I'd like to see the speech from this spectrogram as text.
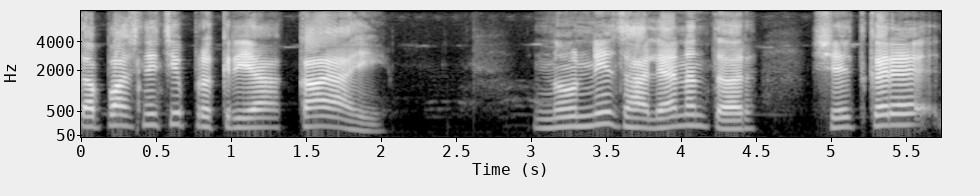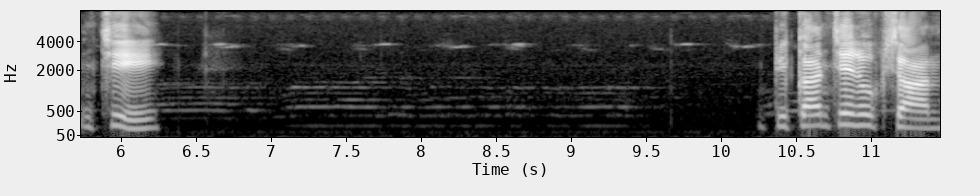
तपासणीची प्रक्रिया काय आहे? नोंदणी झाल्यानंतर शेतकऱ्यांची पिकांचे नुकसान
